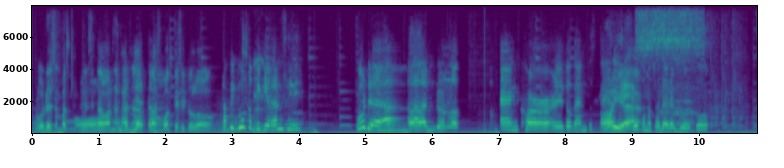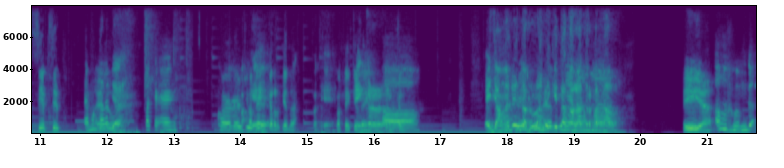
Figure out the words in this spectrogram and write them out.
Gua udah sempat Oh. ngasih tahu Sempet anak-anak kelas podcast itu loh. tapi gue kepikiran sih gue udah ala-ala download Anchor itu kan terus kayak Oh, iya. gue sama saudara gue tuh Sip, sip. emang Ayo kalian. Ya. pakai Anchor juga Pakai ya? anchor kita. Oke. Pakai kita. Anchor. Anchor. Oh. Eh jangan deh, Gue ntar dulu nanti kita kalah nama. terkenal. Iya. Oh enggak,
